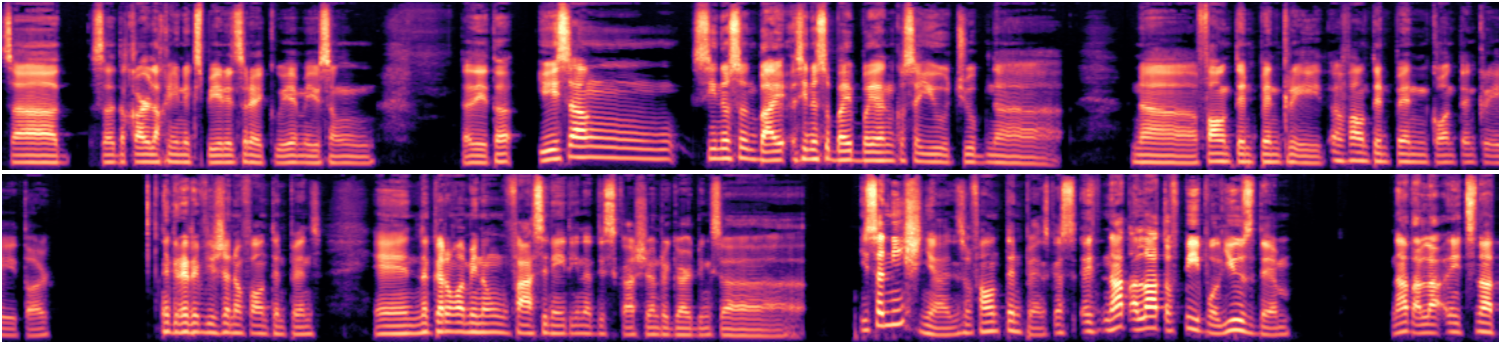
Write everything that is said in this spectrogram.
sa sa The Carla Experience Requiem, may isang na dito. Yung isang sinusubay, sinusubaybayan ko sa YouTube na na fountain pen create, uh, fountain pen content creator. Nagre-review siya ng fountain pens and nagkaroon kami ng fascinating na discussion regarding sa isa niche niya, sa fountain pens kasi eh, not a lot of people use them. Not a lot, it's not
